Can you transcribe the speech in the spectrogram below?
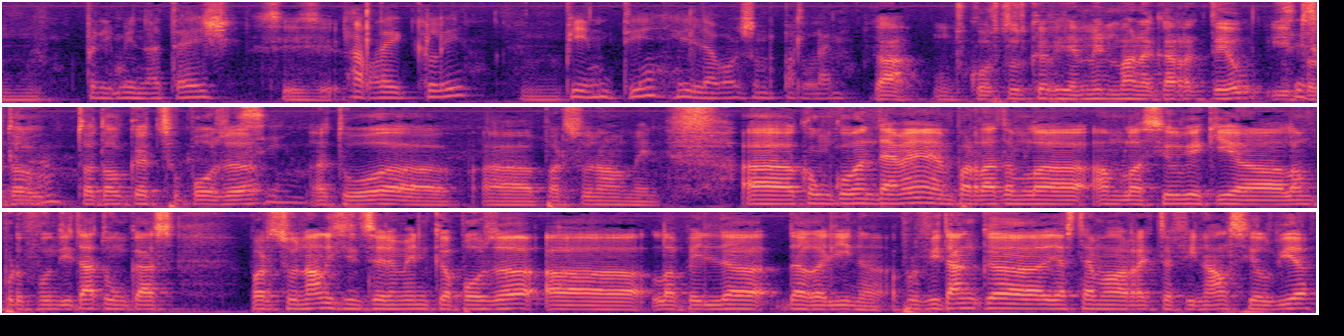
-huh. primer netegi, Sí, sí. arregli, Mm. pinti i llavors en parlem. Clar, uns costos que evidentment van a càrrec teu i Sí, tot, el, tot el que et suposa Sí. a tu uh, uh, personalment. Uh, com comentem, eh, hem parlat amb la, amb la Sílvia aquí a l'enprofunditat, un cas personal i sincerament que posa uh, la pell de, de gallina. Aprofitant que ja estem a la recta final, Sílvia,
